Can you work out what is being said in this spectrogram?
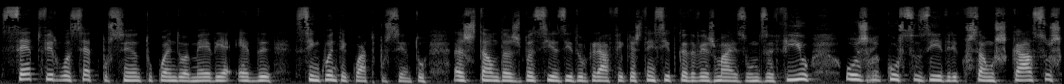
7,7%, quando a média é de 54%. A gestão das bacias hidrográficas tem sido cada vez mais um desafio. Os recursos hídricos são escassos,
